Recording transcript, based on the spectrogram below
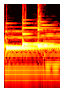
you.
